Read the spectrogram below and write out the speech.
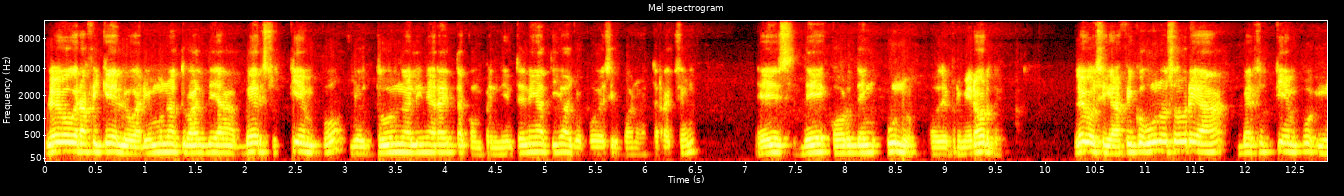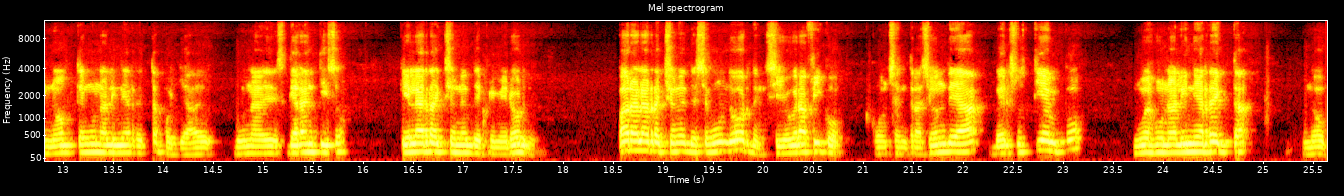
Luego grafiqué el logaritmo natural de A versus tiempo y obtuve una línea recta con pendiente negativa, yo puedo decir, bueno, esta reacción es de orden 1 o de primer orden. Luego, si grafico 1 sobre A versus tiempo y no obtengo una línea recta, pues ya de una vez garantizo que la reacción es de primer orden. Para las reacciones de segundo orden, si yo grafico concentración de A versus tiempo, no es una línea recta, no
